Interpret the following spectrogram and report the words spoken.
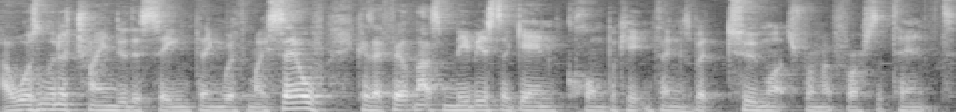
I wasn't going to try and do the same thing with myself because I felt that's maybe just again complicating things a bit too much for my first attempt.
